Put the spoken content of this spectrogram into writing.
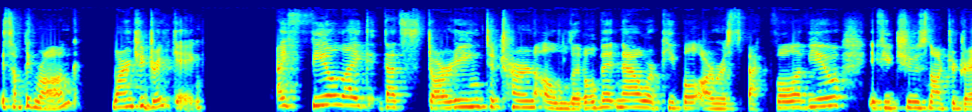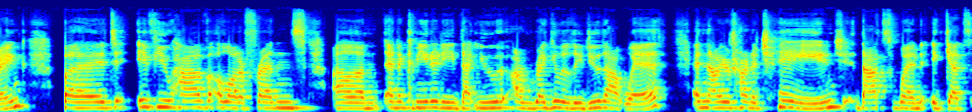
Is something wrong? Why aren't you drinking? I feel like that's starting to turn a little bit now where people are respectful of you if you choose not to drink. But if you have a lot of friends um, and a community that you uh, regularly do that with, and now you're trying to change, that's when it gets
